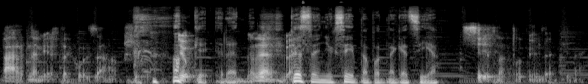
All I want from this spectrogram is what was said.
Bár nem értek hozzá. Oké, okay, rendben. rendben. Köszönjük, szép napot neked, szia! Szép napot mindenkinek!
